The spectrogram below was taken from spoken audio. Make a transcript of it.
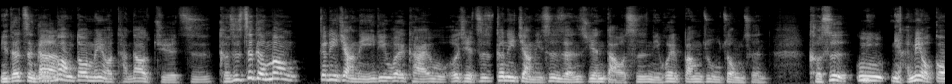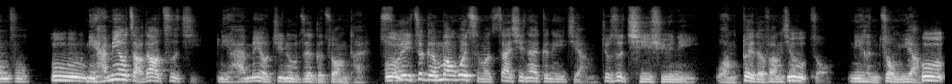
你的整个梦都没有谈到觉知，可是这个梦跟你讲你一定会开悟，而且是跟你讲你是人间导师，你会帮助众生，可是你你还没有功夫，嗯，你还没有找到自己，你还没有进入这个状态，所以这个梦为什么在现在跟你讲，就是期许你往对的方向走，你很重要，嗯，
